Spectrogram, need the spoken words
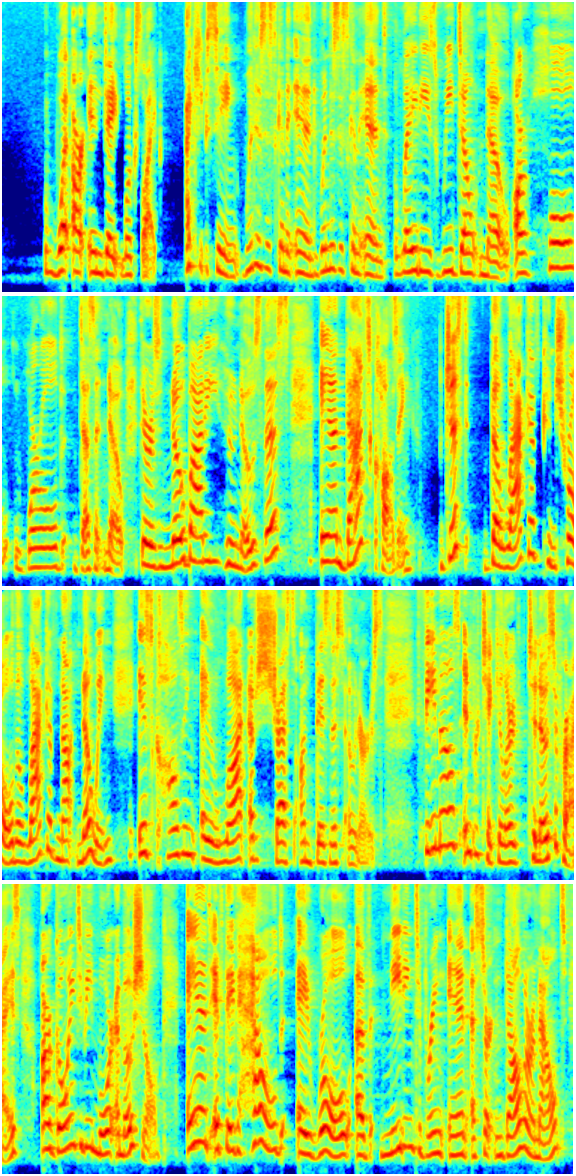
what our end date looks like. I keep seeing, when is this going to end? When is this going to end? Ladies, we don't know. Our whole world doesn't know. There is nobody who knows this. And that's causing just the lack of control, the lack of not knowing is causing a lot of stress on business owners. Females, in particular, to no surprise, are going to be more emotional. And if they've held a role of needing to bring in a certain dollar amount,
